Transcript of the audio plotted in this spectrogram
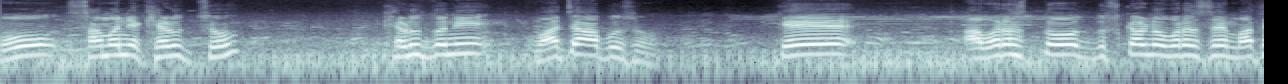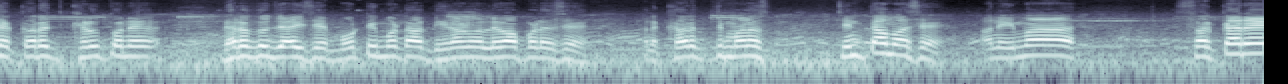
હું સામાન્ય ખેડૂત છું. ખેડૂતોની વાચા આપું છું કે આ વર્ષ તો દુષ્કાળનો વરસ છે માથે કરજ ખેડૂતોને ભેરતું જાય છે મોટી મોટા ધિરાણો લેવા પડે છે અને ખર્ચ માણસ ચિંતામાં છે અને એમાં સરકારે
